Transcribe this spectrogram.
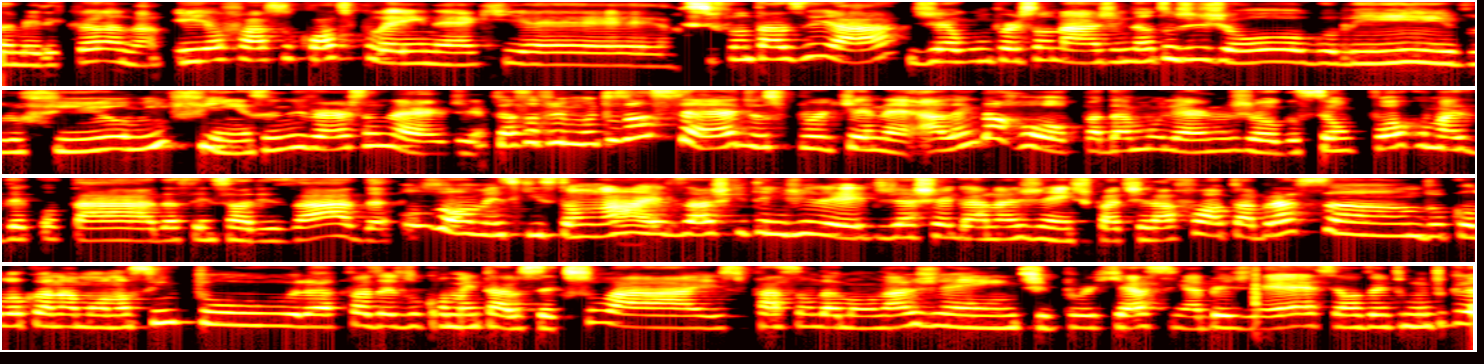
americana, e eu faço cosplay, né? Que é se fantasiar de algum personagem, tanto de jogo, livro, filme, enfim, esse universo nerd. Eu sofri muitos assédios, porque, né, além da roupa da mulher no jogo ser um pouco mais decotada, sensualizada, os homens que estão lá, eles acham que tem direito de já chegar na gente para tirar foto abraçando, colocando a mão na cintura, fazendo comentários sexuais, passando a mão na gente, porque assim, a BGS é um evento muito grande.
